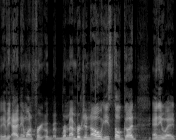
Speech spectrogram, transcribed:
Have anyone for remember Danault? He's still good. Anyway,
